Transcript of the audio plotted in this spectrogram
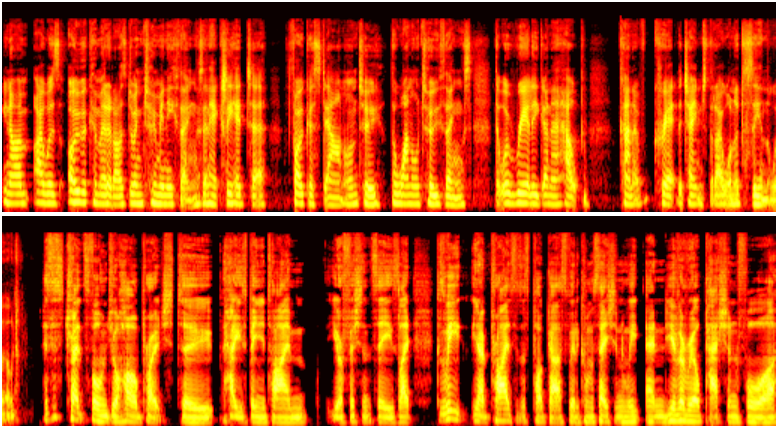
you know I was overcommitted, I was doing too many things, and actually had to focus down onto the one or two things that were really going to help kind of create the change that I wanted to see in the world. Has this transformed your whole approach to how you spend your time, your efficiencies? Like, because we, you know, prior to this podcast, we had a conversation and we, and you have a real passion for,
